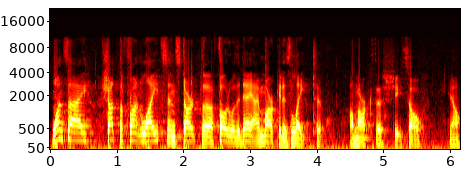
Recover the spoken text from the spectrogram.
once I shut the front lights and start the photo of the day, I mark it as late too. I'll mark the sheet. So, you know,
